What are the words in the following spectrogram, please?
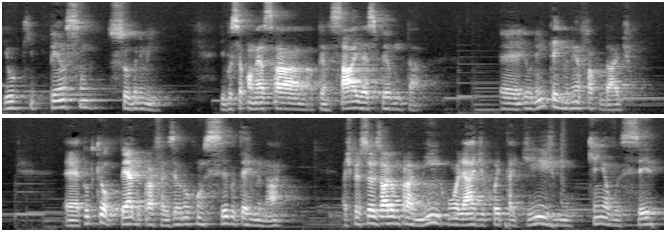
E o que pensam sobre mim? E você começa a pensar e a se perguntar: é, Eu nem terminei a faculdade. É, tudo que eu pego para fazer eu não consigo terminar as pessoas olham para mim com um olhar de coitadismo, quem é você?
